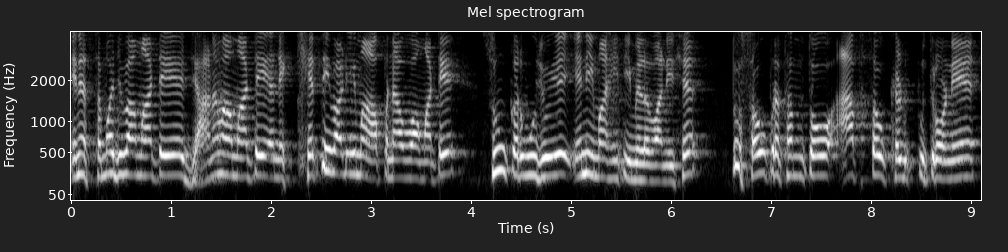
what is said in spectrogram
એને સમજવા માટે, જાણવા માટે અને ખેતીવાડીમાં અપનાવવા માટે શું કરવું જોઈએ એની માહિતી મેળવવાની છે. તો સૌ પ્રથમ તો આપ સૌ ખેડૂત પુત્રોને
